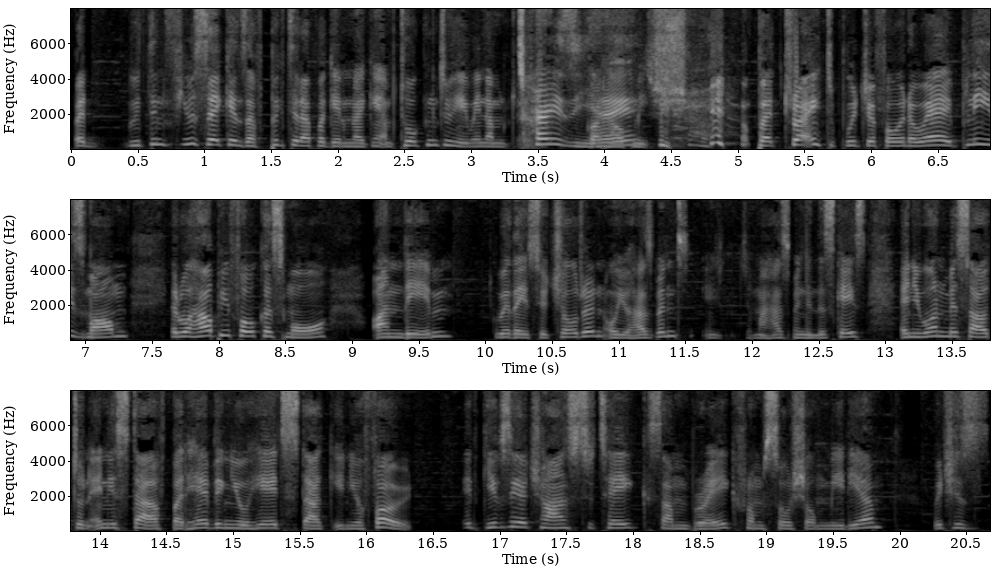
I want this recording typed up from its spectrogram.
but within few seconds I've picked it up again. I'm like I'm talking to him and I'm It's crazy, God eh? help me. Sure. but trying to put your phone away, please, mom. It will help you focus more on them, whether it's your children or your husband, my husband in this case, and you won't miss out on any stuff. But having your head stuck in your phone, it gives you a chance to take some break from social media, which is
